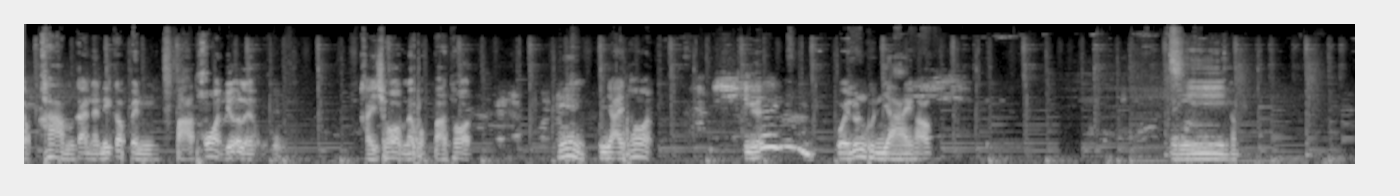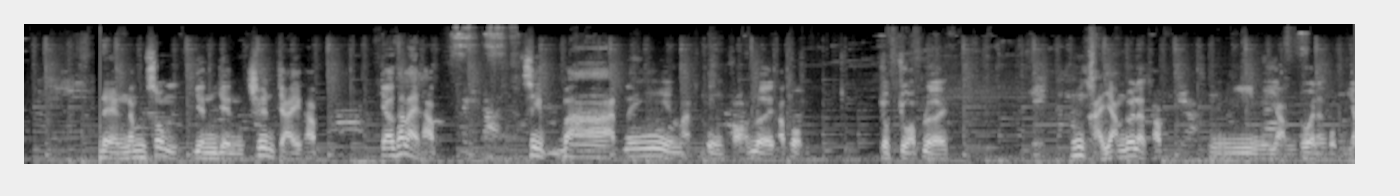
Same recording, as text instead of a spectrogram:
กับข้าวเหมือนกัน อันนี้ก็เป็นปลาทอดเยอะเลยโอ้โหใครชอบนะบอกปลาทอดนี่คุณยายทอดเอ้ยวัยรุ่นคุณยายครับนี่ครับ แดงน้ำส้มเย็นเย็นๆชื่นใจครับแก้วเท่าไหร่ครับสิบบาทนี่มัดถุงพร้อมเลยครับผมจวบๆเลย นี่ขายยำด้วยเหรอครับนี่มียำด้วยนะผมย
